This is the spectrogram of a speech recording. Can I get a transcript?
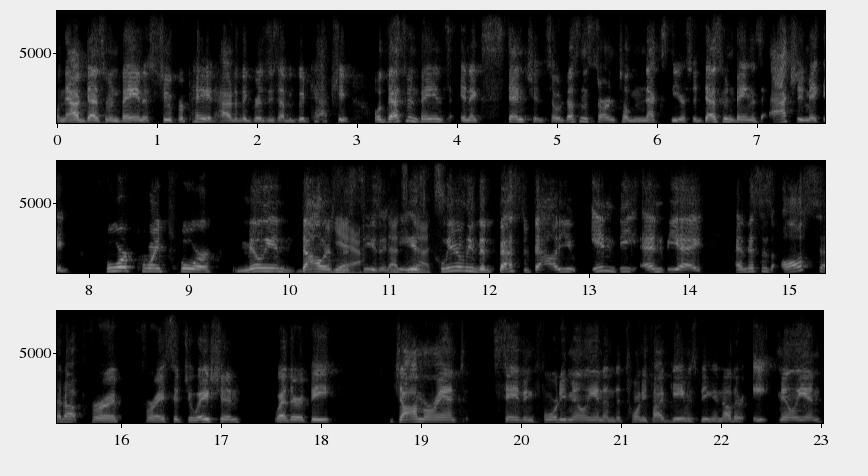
well, now Desmond Bane is super paid. How do the Grizzlies have a good cap sheet? Well, Desmond Bane's an extension, so it doesn't start until next year. So Desmond Bane is actually making $4.4 million Yeah, this season. He is clearly the best value in the NBA. And this is all set up for a for a situation, whether it be Ja Morant saving 40 million and the 25 games being another 8 million,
